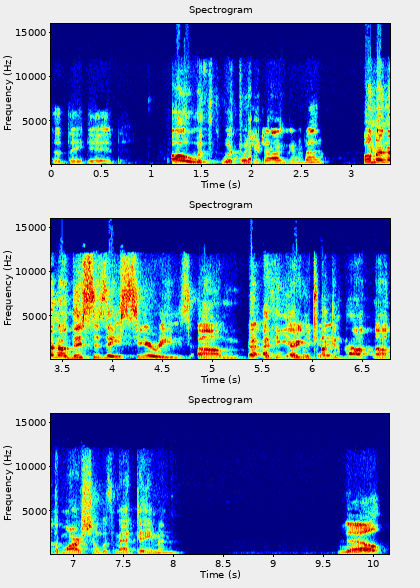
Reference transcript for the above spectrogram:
that they did. Oh, with with what you're talking about? Oh no no no! This is a series. Um, I think are you okay. talking about uh, the Martian with Matt Damon? No,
